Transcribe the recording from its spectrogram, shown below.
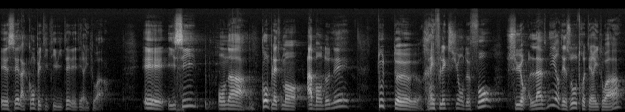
et c'est la compétitivité des territoires. Et ici, on a complètement abandonné toute euh, réflexion de fond sur l'avenir des autres territoires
